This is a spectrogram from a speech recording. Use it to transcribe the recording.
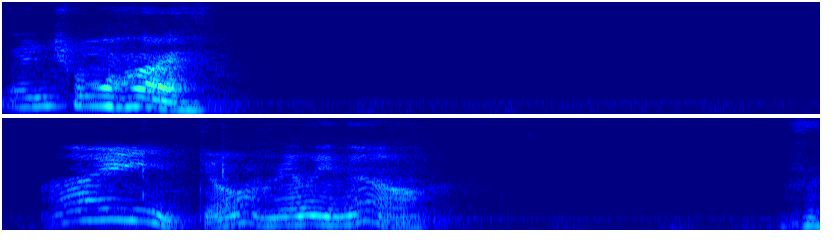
Which one? I don't really know.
